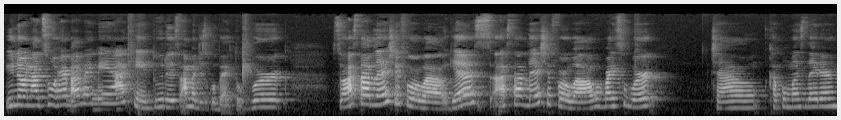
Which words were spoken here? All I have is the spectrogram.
You know, and I told everybody, I'm like, man, I can't do this. I'm going to just go back to work. So I stopped lashing for a while. Yes, I stopped lashing for a while. I went right to work. Child, a couple months later,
